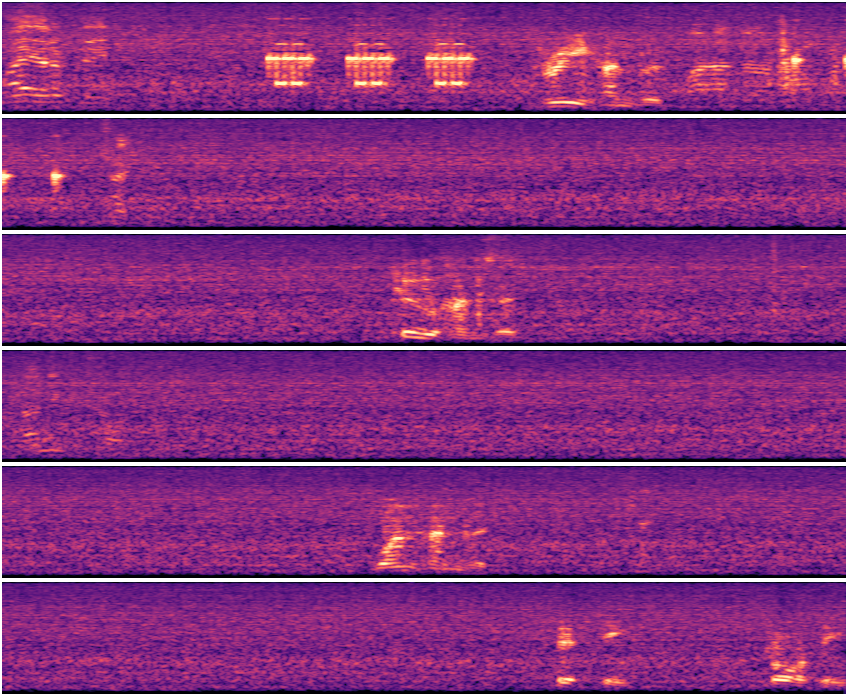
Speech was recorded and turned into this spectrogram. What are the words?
My aeroplane. Three hundred. Check. Two hundred. Landing control. 100 50 40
